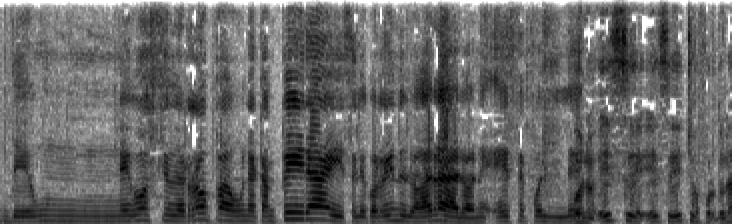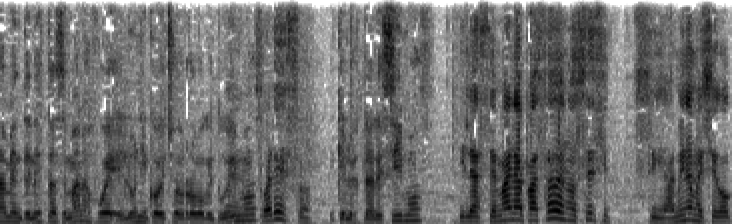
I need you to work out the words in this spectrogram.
de un negocio de ropa una campera y salió corriendo y lo agarraron. Ese fue el... Bueno, ese, ese hecho afortunadamente en esta semana fue el único hecho de robo que Bueno, tuvimos, por eso. que lo esclarecimos. Y la semana pasada no sé si, si a mí no me llegó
